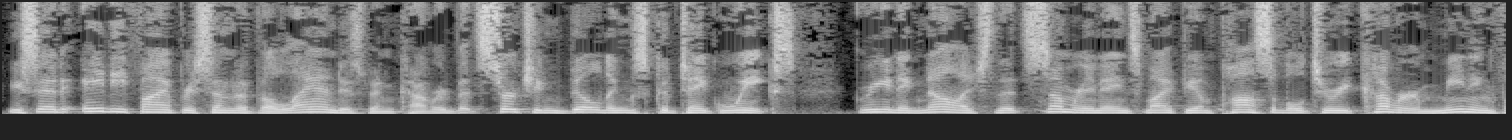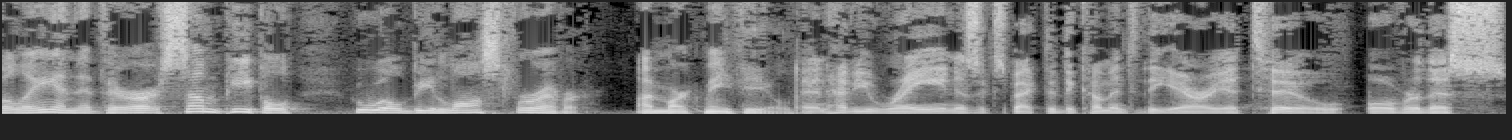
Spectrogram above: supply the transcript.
He said 85% of the land has been covered, but searching buildings could take weeks. Green acknowledged that some remains might be impossible to recover meaningfully and that there are some people who will be lost forever. I'm Mark Mayfield. And heavy rain is expected to come into the area too over this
